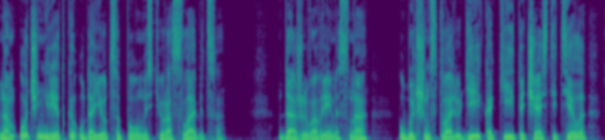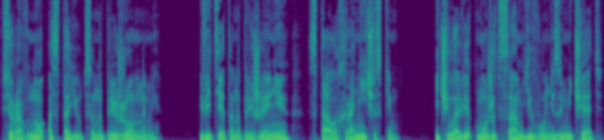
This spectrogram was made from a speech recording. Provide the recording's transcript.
нам очень редко удается полностью расслабиться. Даже во время сна у большинства людей какие-то части тела все равно остаются напряженными. Ведь это напряжение стало хроническим, и человек может сам его не замечать.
